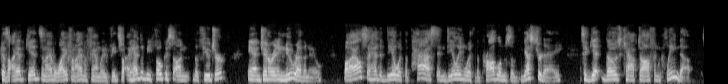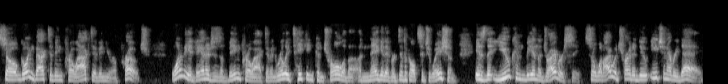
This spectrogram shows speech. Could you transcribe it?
because I have kids and I have a wife and I have a family to feed. So I had to be focused on the future and generating new revenue. But I also had to deal with the past and dealing with the problems of yesterday to get those capped off and cleaned up. So going back to being proactive in your approach, one of the advantages of being proactive and really taking control of a, a, negative or difficult situation is that you can be in the driver's seat. So what I would try to do each and every day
